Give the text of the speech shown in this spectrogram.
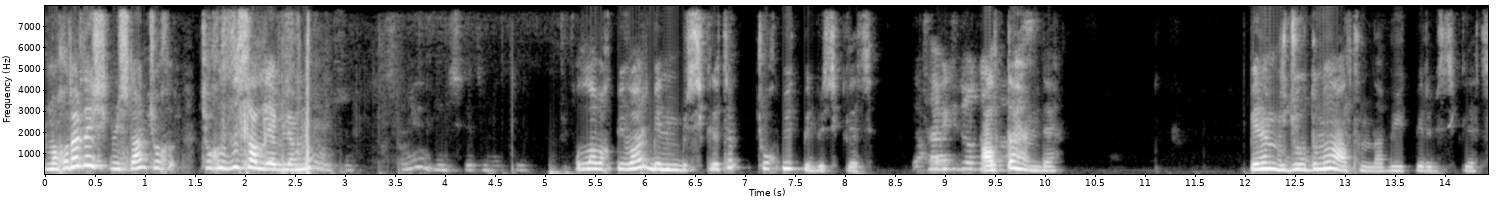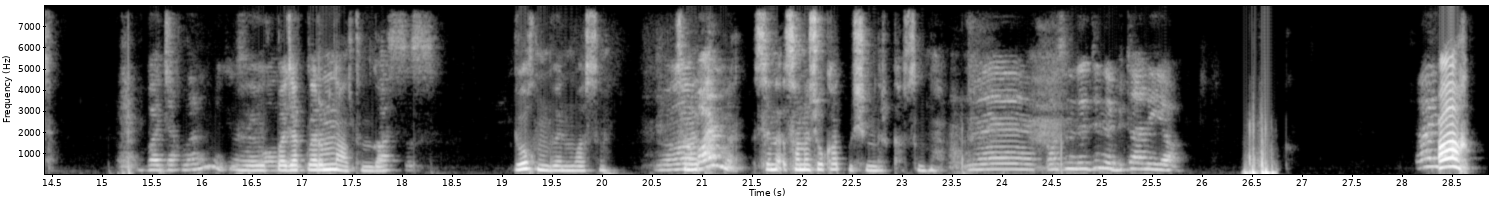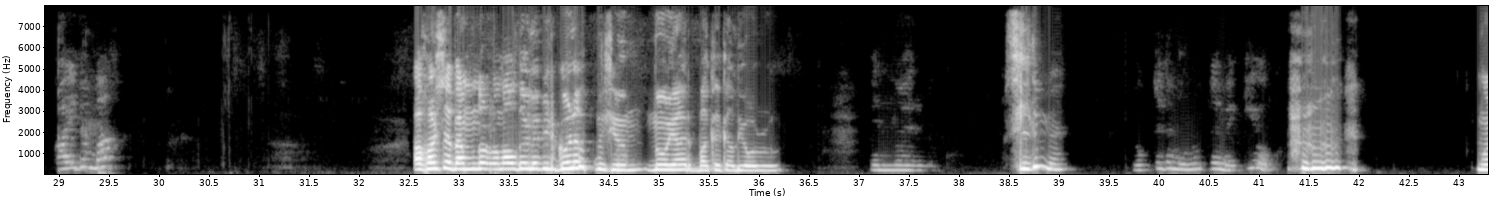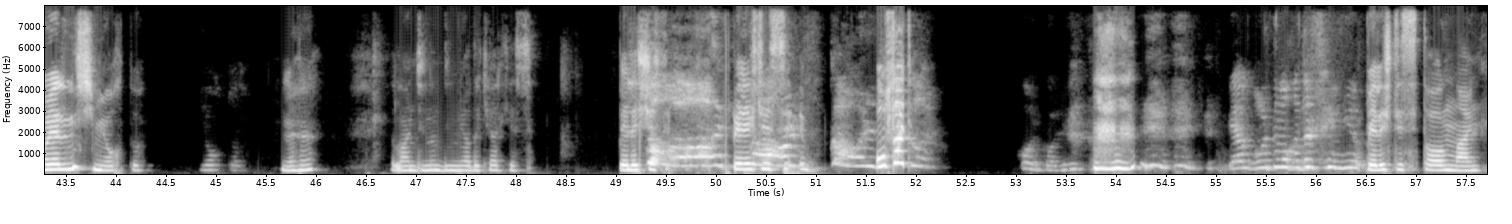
Ne kadar değişikmiş lan. Çok çok hızlı sallayabiliyorum lan. Sanıyor musun? Sanıyor musun bisikletin yaptığı? Vallahi bak bir var benim bisikletim. Çok büyük bir bisiklet. Tabii ki de o da Altta var. hem de. Benim vücudumun altında büyük bir bisiklet. Bacakların mı? Evet O bacaklarımın altında. Kassız. Yok mu benim vasım? Aa, Sana- Var mı? Sana, sana çok atmışımdır kasımda. Ne? Kasım dedin de bir tane ya. Ay, Ah! Aydın bak. Arkadaşlar ben buna Ronaldo ile bir gol atmışım. Neuer baka kalıyor. Benim Sildin mi? Yok dedim onu demek ki yok. Neuer'in hiç mi yoktu? Yoktu. Hı hı. Yalancının dünyadaki herkes. Beleşesi. Beleşesi. Gol. Offside. Gol gol. ya vurdum o kadar seviniyorum. Beleşesi online.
